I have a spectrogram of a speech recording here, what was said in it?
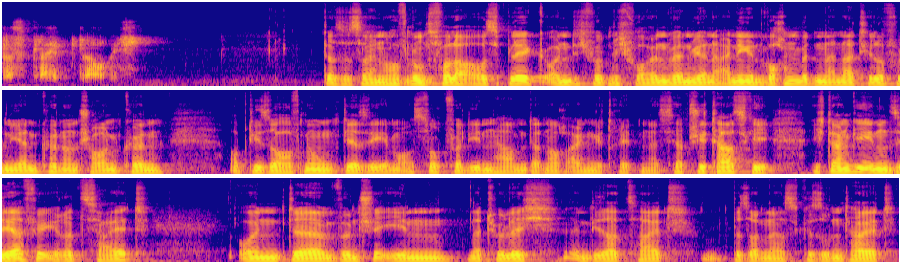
das bleibt, glaube ich. Das ist ein hoffnungsvoller Ausblick und ich würde mich freuen, wenn wir in einigen Wochen miteinander telefonieren können und schauen können, ob diese Hoffnung, der Sie im Ausdruck verliehen haben, dann auch eingetreten ist. Herr Pschitarski, ich danke Ihnen sehr für Ihre Zeit und äh, wünsche Ihnen natürlich in dieser Zeit besonders Gesundheit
